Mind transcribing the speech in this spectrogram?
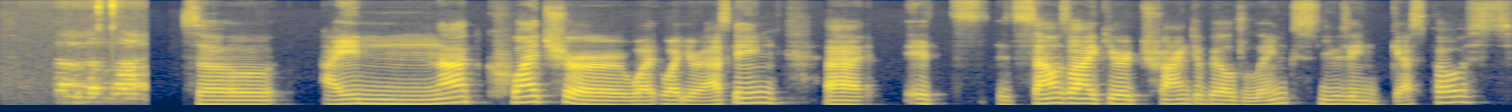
So I'm not quite sure what, what you're asking. Uh, it's, it sounds like you're trying to build links using guest posts.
